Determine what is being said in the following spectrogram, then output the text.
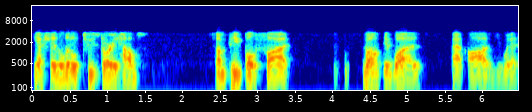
he actually had a little two story house. Some people thought, well, it was at odds with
